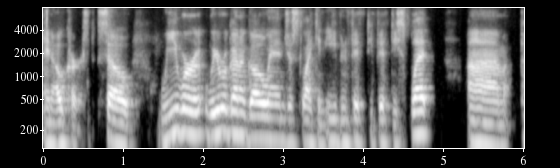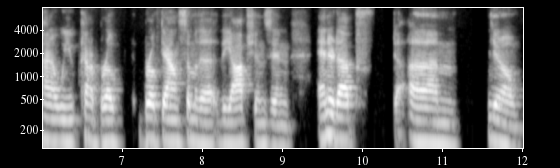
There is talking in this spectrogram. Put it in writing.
in Oakhurst. So we were we were going to go in just like an even 50-50 split. Um, kind of we kind of broke broke down some of the the options and ended up um, you know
